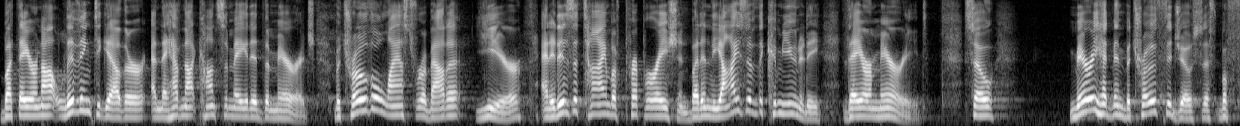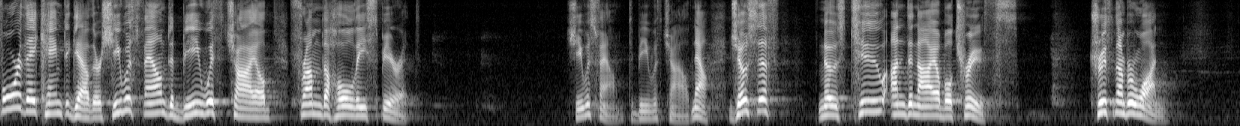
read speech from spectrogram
but they are not living together and they have not consummated the marriage. Betrothal lasts for about a year and it is a time of preparation, but in the eyes of the community, they are married. So, Mary had been betrothed to Joseph. Before they came together, she was found to be with child from the Holy Spirit. She was found to be with child. Now, Joseph knows two undeniable truths. Truth number one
